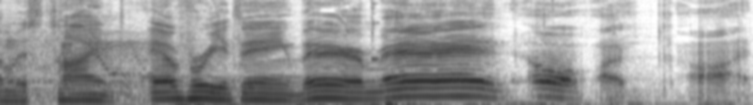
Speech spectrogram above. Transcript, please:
I mistimed everything there, man. Oh my god.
